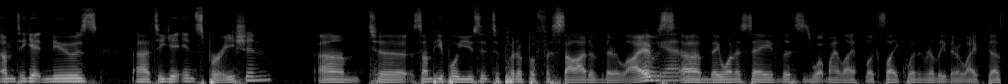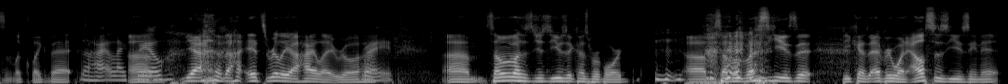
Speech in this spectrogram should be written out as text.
um, to get news, uh, to get inspiration. Um, to some people use it to put up a facade of their lives. Oh, yeah. Um, they want to say this is what my life looks like when really their life doesn't look like that. The highlight Um, reel. yeah, the it's really a highlight reel. huh? Right. Um, some of us just use it because we're bored. Um, some of us use it because everyone else is using it.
